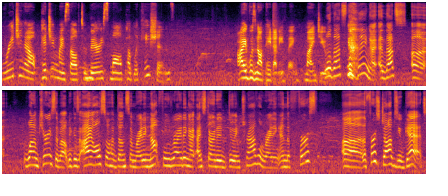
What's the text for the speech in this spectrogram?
reaching out, pitching myself to Mhm. very small publications. I was not paid anything, mind you. Well, that's the thing. I- that's uh, what I'm curious about because I also have done some writing, not food writing. I, I started doing travel writing, and the first. Uh, the first jobs you get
